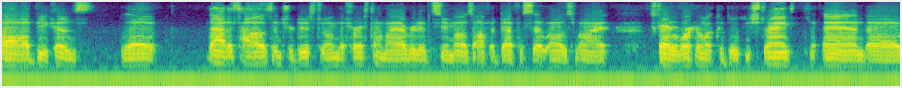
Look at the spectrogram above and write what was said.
uh, because the that is how I was introduced to them. The first time I ever did sumo was off a deficit when I was when I started working with Kabuki strength, and uh,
